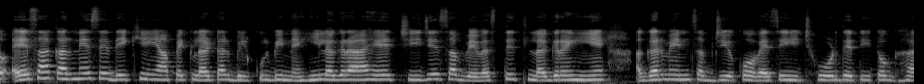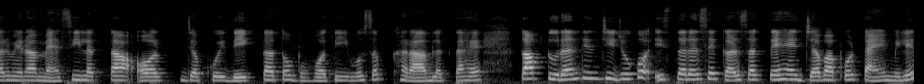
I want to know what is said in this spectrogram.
तो ऐसा करने से देखिए, यहाँ पे क्लटर बिल्कुल भी नहीं लग रहा है। चीज़ें सब व्यवस्थित लग रही हैं। अगर मैं इन सब्जियों को वैसे ही छोड़ देती तो घर मेरा मैसी लगता और जब कोई देखता तो बहुत ही वो सब ख़राब लगता है। तो आप तुरंत इन चीज़ों को इस तरह से कर सकते हैं। जब आपको टाइम मिले,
